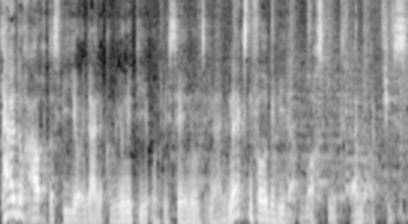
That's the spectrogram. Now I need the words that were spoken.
Teil doch auch das Video in deiner Community und wir sehen uns in einer nächsten Folge wieder. Mach's gut, dein Marc. Tschüss.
